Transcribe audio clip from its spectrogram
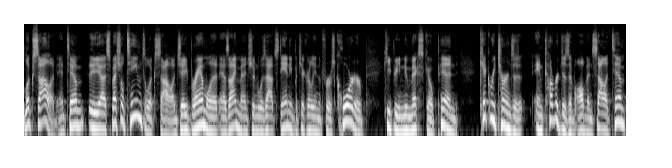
looks solid. And Tim, the uh, special teams look solid. Jay Bramlett, as I mentioned, was outstanding, particularly in the first quarter, keeping New Mexico pinned. Kick returns and coverages have all been solid. Tim,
